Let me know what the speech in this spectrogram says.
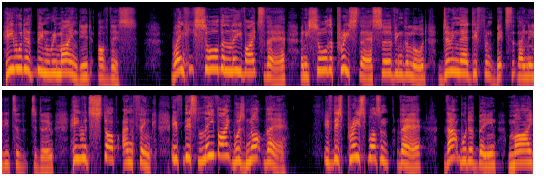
he would have been reminded of this when he saw the Levites there and he saw the priests there serving the Lord, doing their different bits that they needed to, to do, he would stop and think if this Levite was not there, if this priest wasn't there, that would have been my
